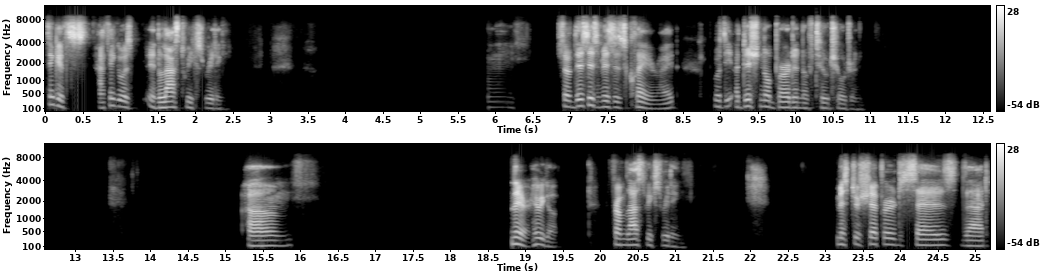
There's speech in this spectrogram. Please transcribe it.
I think it's I think it was in last week's reading. So this is Mrs. Clay, right? With the additional burden of two children. Um, there, here we go. From last week's reading. Mr. Shepherd says that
